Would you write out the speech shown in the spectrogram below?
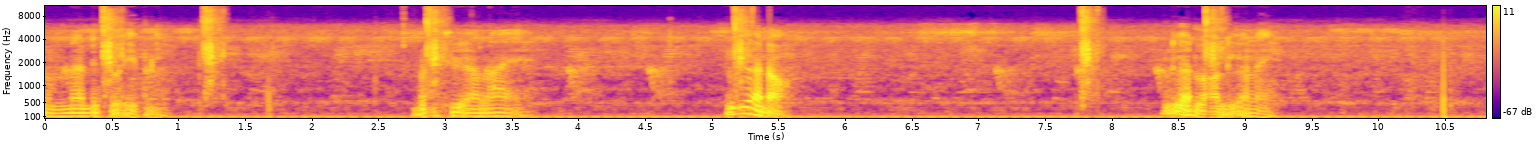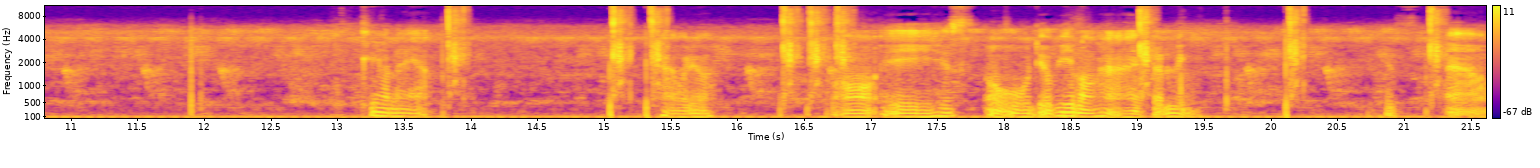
นำหน้าด้วยตัวเอฟนี่มันคืออะไร เลือดหรอ เลือดหรอหรืออะไร คืออะไรอะหาไว้ดีกว่า อ๋อ A H O O เดี๋ยวพี่ลองหาให้แป๊บหนึ่ง H L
